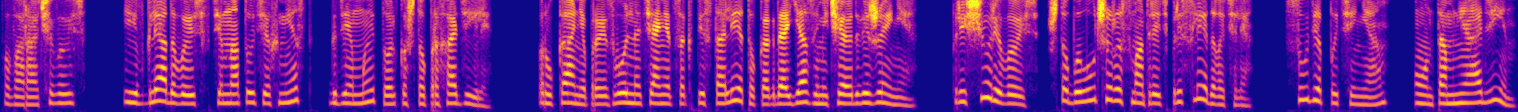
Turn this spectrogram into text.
Поворачиваюсь и вглядываюсь в темноту тех мест, где мы только что проходили. Рука непроизвольно тянется к пистолету, когда я замечаю движение. Прищуриваюсь, чтобы лучше рассмотреть преследователя. Судя по теням, он там не один.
